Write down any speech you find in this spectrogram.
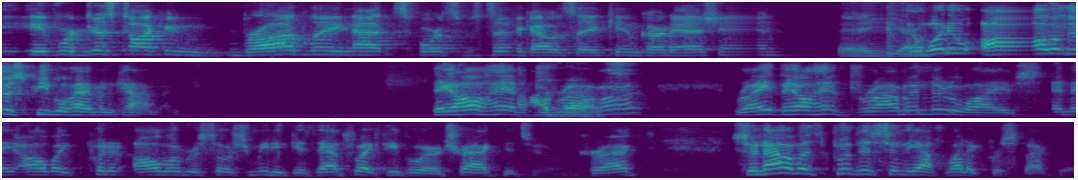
If we're just talking broadly, not sports specific, I would say Kim Kardashian. There you go. And what do all of those people have in common? They all have drama, right? They all have drama in their lives, and they all like put it all over social media because that's why people are attracted to them. Correct. So now let's put this in the athletic perspective.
